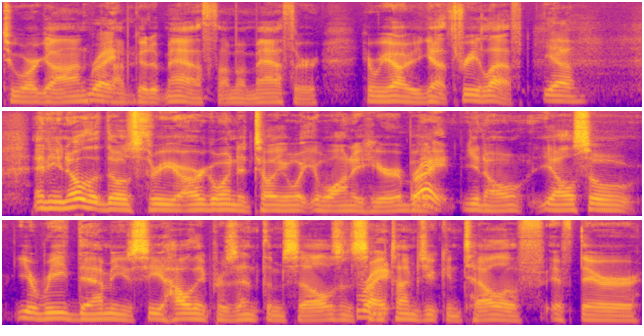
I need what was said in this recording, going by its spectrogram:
two are gone. Right. I'm good at math. I'm a mather. Here we are. You got three left. yeah And you know that those three are going to tell you what you want to hear, but Right. you know, you also you read them and you see how they present themselves and Right. sometimes you can tell if if they're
